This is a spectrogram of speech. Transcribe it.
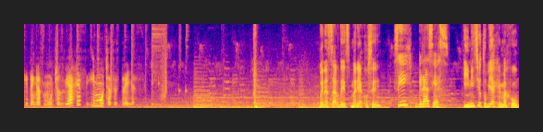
que tengas muchos viajes y muchas estrellas. Buenas tardes, María José. Sí, gracias. Inicio tu viaje, Majo.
